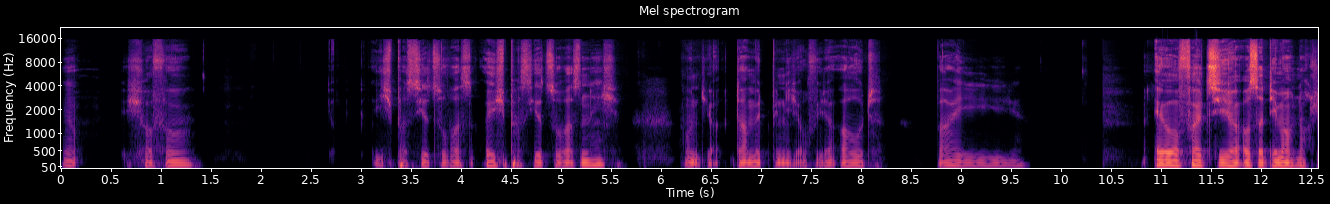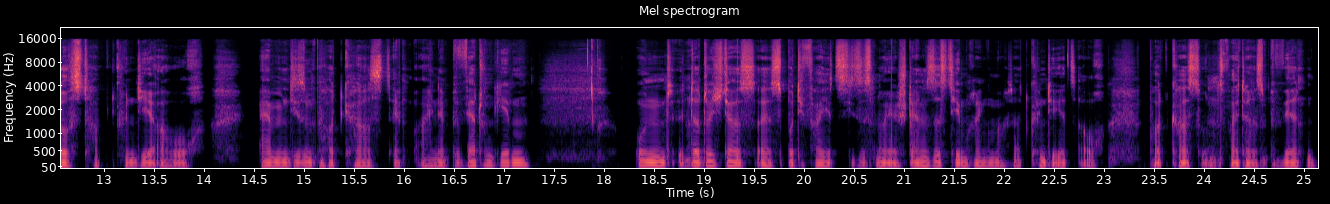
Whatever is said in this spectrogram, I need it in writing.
ja, ich hoffe ich passiert so was euch passiert so was nicht. Und ja, damit bin ich auch wieder out. Bye. Jo, falls ihr außerdem auch noch Lust habt, könnt ihr auch, ähm, diesem Podcast, eine Bewertung geben. Und dadurch, dass, äh, Spotify jetzt dieses neue Sternesystem reingemacht hat, könnt ihr jetzt auch Podcasts und Weiteres bewerten.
